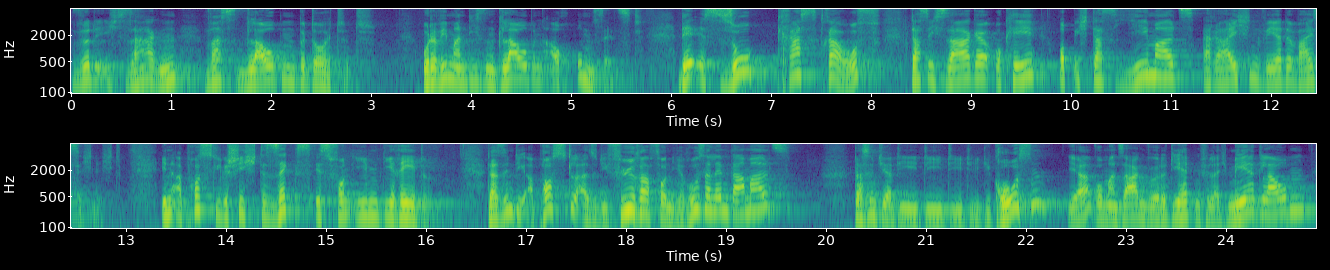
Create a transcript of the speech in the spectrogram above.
würde ich sagen, was Glauben bedeutet oder wie man diesen Glauben auch umsetzt. Der ist so krass drauf, dass ich sage, okay, ob ich das jemals erreichen werde, weiß ich nicht. In Apostelgeschichte 6 ist von ihm die Rede. Da sind die Apostel, also die Führer von Jerusalem damals, Das sind ja die, die, die, die, die Großen, ja, wo man sagen würde, die hätten vielleicht mehr Glauben.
